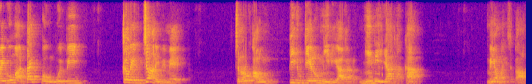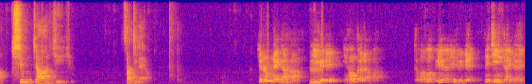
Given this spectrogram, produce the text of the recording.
မေခွန်းမှာတိုက်ပုံဝစ်ပြီးကလိန်ကြနေပြီမဲ့ကျွန်တော်တို့အားလုံး ပြည်သူတရလုံးမြင်နေရတာမြင်နေရတာကမင်း online စကားချင်းကြားရေယူစကြည့်လိုက်အောင်ကျွန်တော်တို့နိုင်ငံဟာဟွန်းပြီးခဲ့တဲ့ညီဟောင်းကာလမှာတဘာဝဘေးအန္တရာယ်တွေနဲ့နှစ်ချင်းတိုင်းတိုင်း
